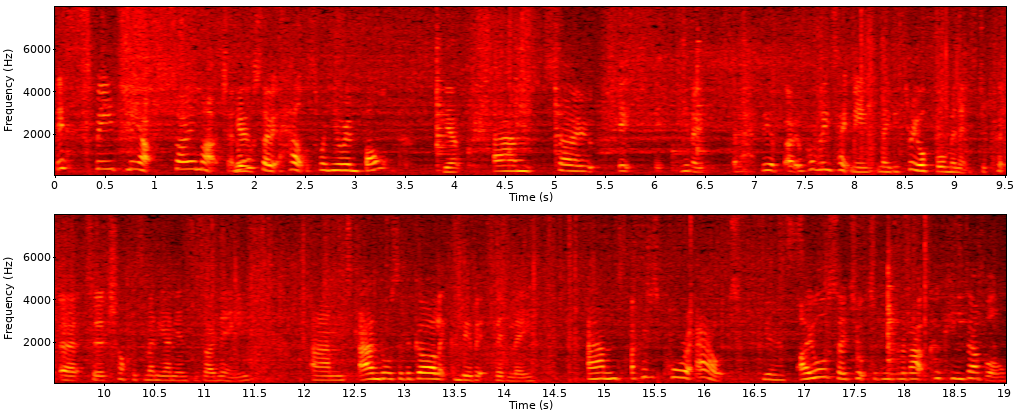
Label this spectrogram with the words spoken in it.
this speeds me up so much, and Yeah. also it helps when you're in bulk. Yep. Um, so it, it, you know, it'll probably take me maybe three or four minutes to put, uh, to chop as many onions as I need, and and also the garlic can be a bit fiddly, and I can just pour it out. Yes. I also talk to people about cooking double.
